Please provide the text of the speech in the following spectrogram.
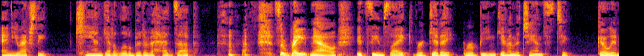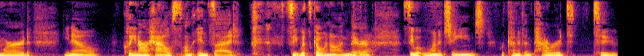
and you actually can get a little bit of a heads up. so right now it seems like we're getting we're being given the chance to go inward, you know, clean our house on the inside, see what's going on there, yeah. see what we want to change. We're kind of empowered to to,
